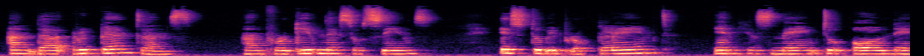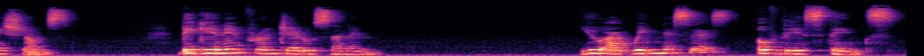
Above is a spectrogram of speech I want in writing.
and that repentance and forgiveness of sins is to be proclaimed in his name to all nations, beginning from Jerusalem. You are witnesses of these things.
